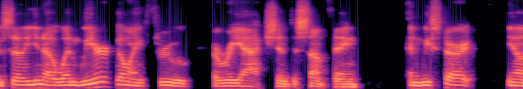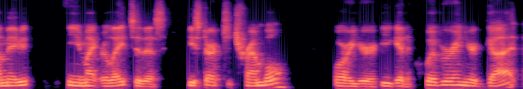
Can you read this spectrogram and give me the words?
And so, you know, when we're going through a reaction to something and we start, you know, maybe you might relate to this, you start to tremble or you're you get a quiver in your gut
